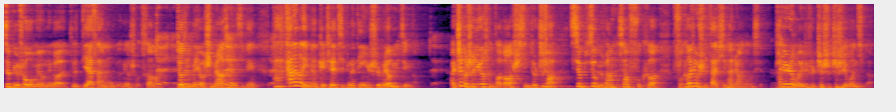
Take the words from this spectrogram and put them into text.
就比如说我们有那个就 DSM 五的那个手册嘛，对对就里面有什么样的精神疾病，对它它那个里面给这些疾病的定义是没有语境的。对，啊，这个是一个很糟糕的事情，就至少就就比如说像妇科，妇科就是在批判这样的东西，他就认为就是这是这是有问题的，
